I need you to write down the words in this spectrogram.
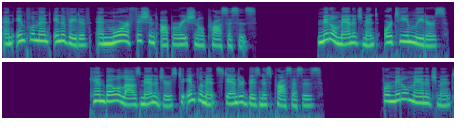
and implement innovative and more efficient operational processes. Middle management or team leaders. Kanbo allows managers to implement standard business processes. For middle management,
